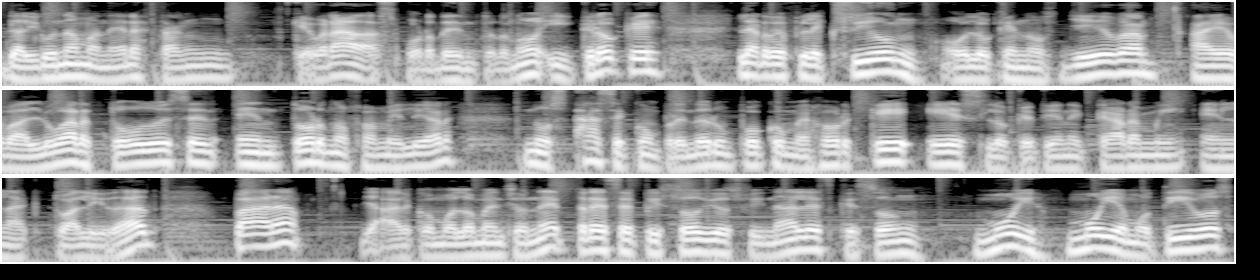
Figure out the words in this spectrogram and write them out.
de alguna manera están quebradas por dentro, ¿no? Y creo que la reflexión o lo que nos lleva a evaluar todo ese entorno familiar nos hace comprender un poco mejor qué es lo que tiene Carmi en la actualidad para, ya como lo mencioné, tres episodios finales que son muy, muy emotivos.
